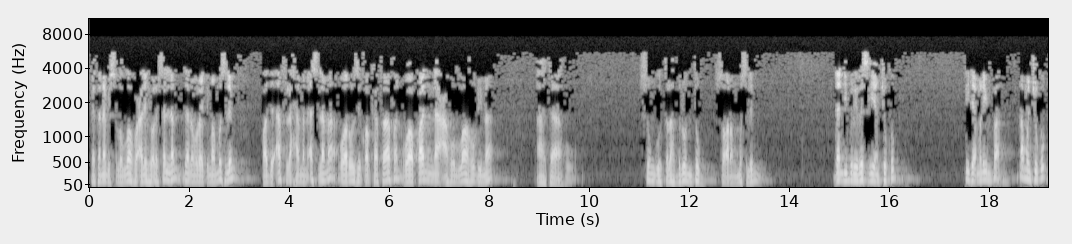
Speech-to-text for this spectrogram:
Kata Nabi sallallahu alaihi wasallam dalam riwayat Imam Muslim, قد أفلح من أسلم ورزق كفافا وقنعه الله بما آتاه sungguh telah beruntung seorang muslim dan diberi rezeki yang cukup tidak melimpah namun cukup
